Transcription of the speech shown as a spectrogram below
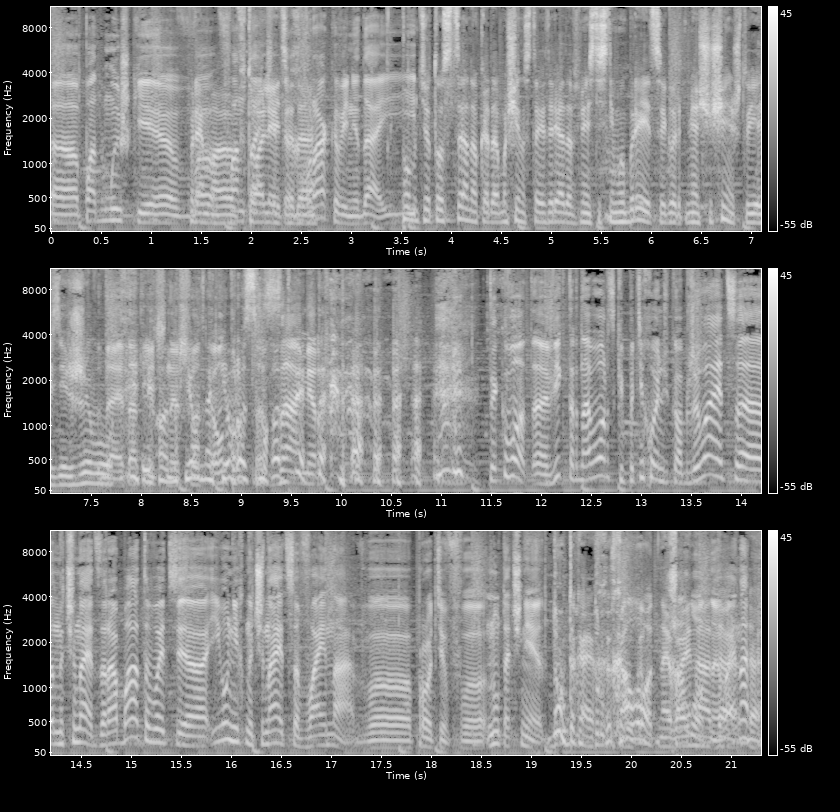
э, подмышки в, Прямо в фонтанчиках, туалете, да. в раковине, да. И- Помните ту сцену, когда мужчина стоит рядом вместе с ним и бреется и говорит, у меня ощущение, что я здесь живу. Да, это отличная шутка. Он просто замер. Так вот, э, Виктор Наворский потихонечку обживается, начинает зарабатывать, э, и у них начинается война в- против, э, ну, точнее, друг- такая друг с другом. холодная война, Холодная да, война. да.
